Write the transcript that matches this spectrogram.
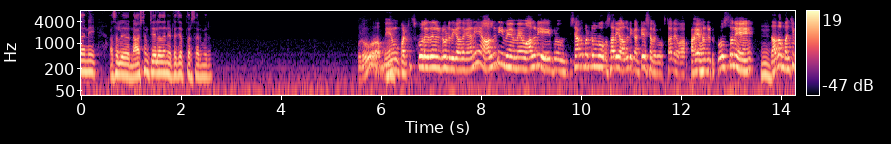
దాన్ని అసలు నాశనం చేయలేదని ఎట్లా చెప్తారు సార్ మీరు? ఇప్పుడు మేము పట్టించుకోలేదనేటువంటిది కాదు కానీ ఆల్రెడీ మేము మేము ఆల్రెడీ ఇప్పుడు విశాఖపట్నంలో ఒకసారి ఆల్రెడీ కట్టేశారు. ఒకసారి ఫైవ్ హండ్రెడ్ క్రోస్ తోనే. దాదాపు మంచి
